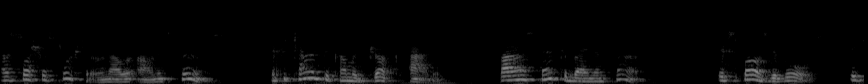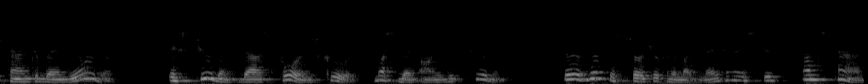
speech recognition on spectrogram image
and social structure on our own experience. If a child becomes a drug addict, parents tend to blame themselves. If spouse divorce, each tend to blame the other. If student does poor in school, must blame only the student. To develop the social imagination is to understand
